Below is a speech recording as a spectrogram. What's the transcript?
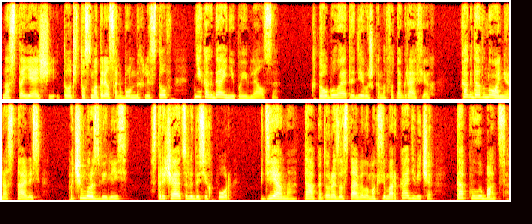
настоящий, тот, что смотрел с альбомных листов, никогда и не появлялся. Кто была эта девушка на фотографиях? Как давно они расстались? Почему развелись? Встречаются ли до сих пор? Где она, та, которая заставила Максима Аркадьевича так улыбаться?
